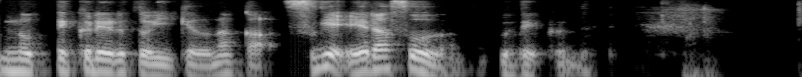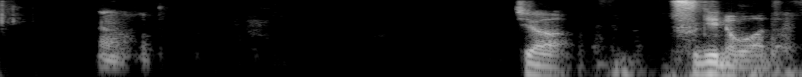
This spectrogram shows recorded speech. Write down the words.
乗ってくれるといいけど、なんかすげえ偉そうな腕組んでて。なるほど。じゃあ、次の話題。ち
